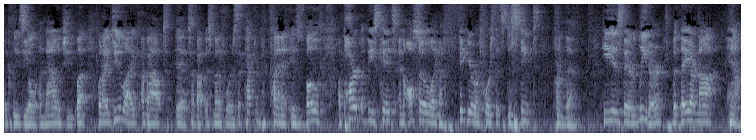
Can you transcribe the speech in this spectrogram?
ecclesial analogy. But what I do like about it, about this metaphor, is that Captain Planet is both a part of these kids and also like a figure of force that's distinct from them. He is their leader, but they are not him.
